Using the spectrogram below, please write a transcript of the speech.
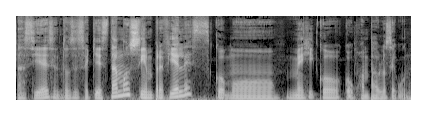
Así es, entonces aquí estamos, siempre fieles, como México con Juan Pablo II.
